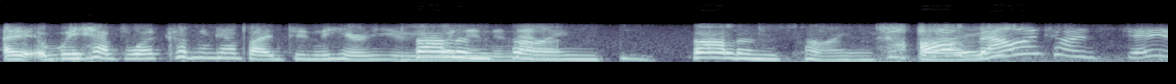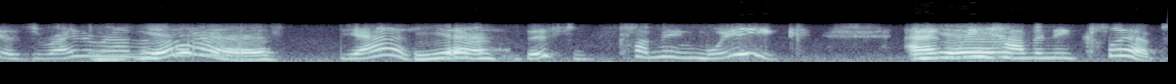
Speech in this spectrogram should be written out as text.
uh, we have what coming up? I didn't hear you. You went in and out. Valentine's. Valentine's Day. Oh, Valentine's Day is right around the corner. Yes. Yes, Yes. this coming week. And we have an eclipse.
